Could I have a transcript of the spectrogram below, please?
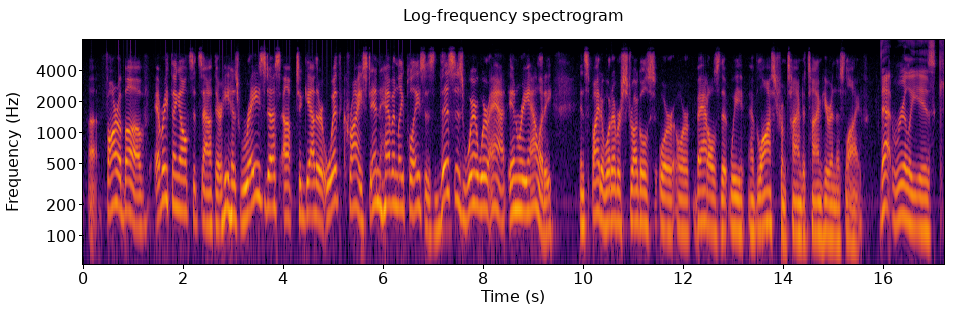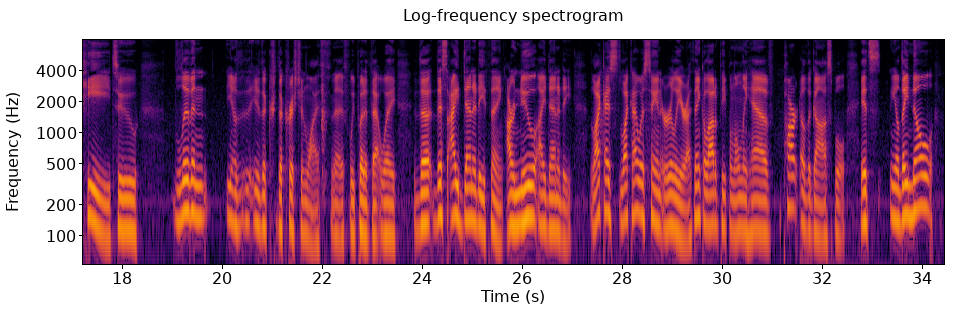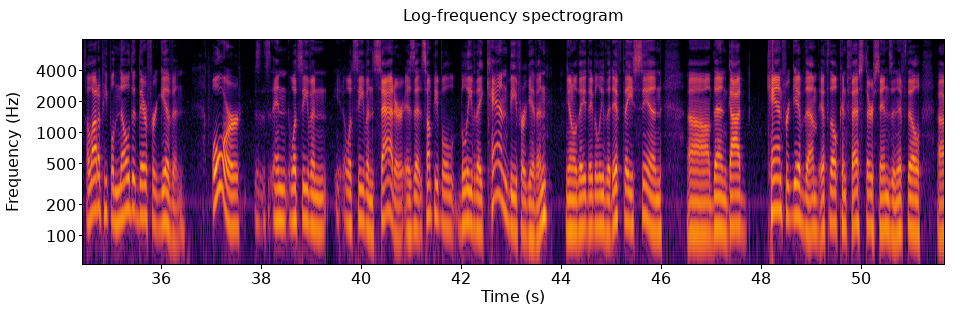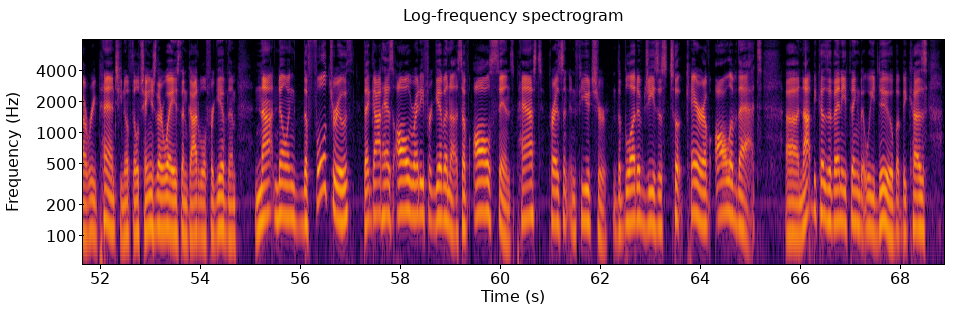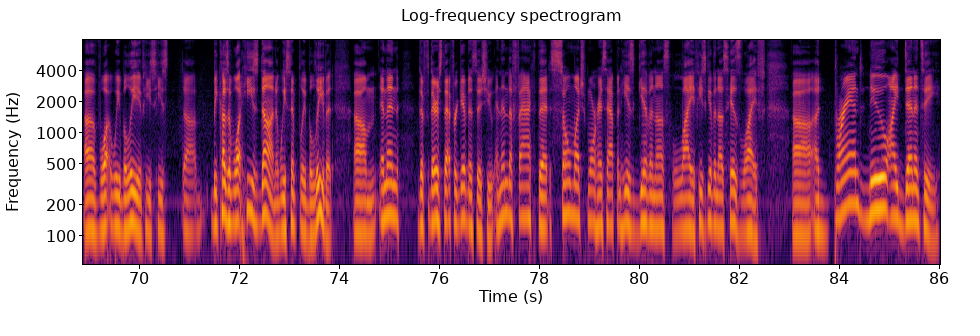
uh, far above everything else that's out there. He has raised us up together with Christ in heavenly places. This is where we're at in reality, in spite of whatever struggles or, or battles that we have lost from time to time here in this life. That really is key to living you know the, the, the Christian life, if we put it that way. The this identity thing, our new identity like I like I was saying earlier, I think a lot of people only have part of the gospel. It's you know they know a lot of people know that they're forgiven, or and what's even what's even sadder is that some people believe they can be forgiven. You know they they believe that if they sin, uh, then God can forgive them if they'll confess their sins and if they'll uh, repent. You know if they'll change their ways, then God will forgive them. Not knowing the full truth that God has already forgiven us of all sins, past, present, and future. The blood of Jesus took care of all of that. Uh, not because of anything that we do, but because of what we believe. He's he's uh, because of what he's done, and we simply believe it. Um, and then the, there's that forgiveness issue, and then the fact that so much more has happened. He's given us life. He's given us His life, uh, a brand new identity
